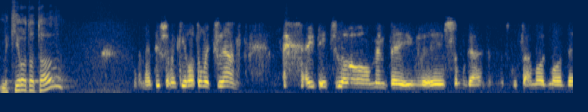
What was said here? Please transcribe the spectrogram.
מכיר אותו טוב? האמת היא שמכיר אותו מצוין. הייתי אצלו מ"פ וסמג"ד בתקופה מאוד מאוד אה,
